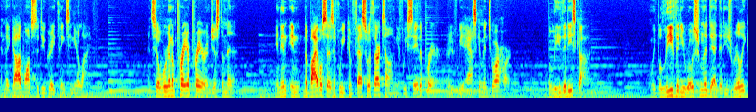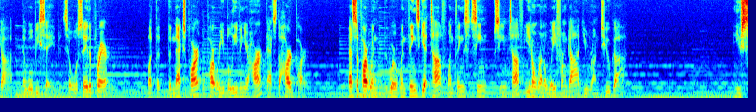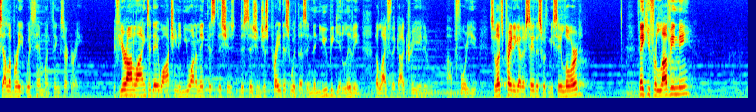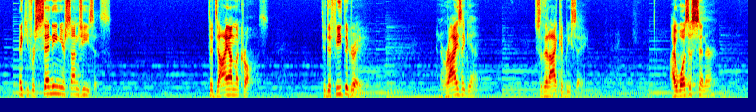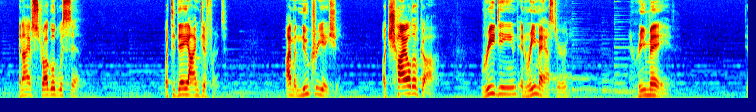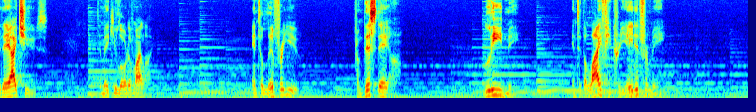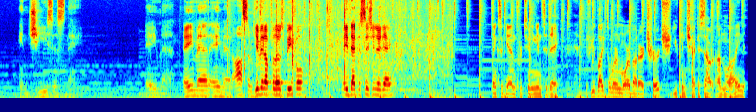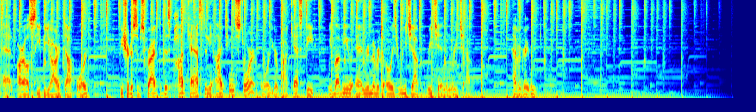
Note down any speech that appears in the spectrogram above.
and that God wants to do great things in your life. And so we're going to pray a prayer in just a minute. And in, in, the Bible says if we confess with our tongue, if we say the prayer, if we ask Him into our heart, believe that He's God, we believe that He rose from the dead, that He's really God, that we'll be saved. And so we'll say the prayer. But the, the next part, the part where you believe in your heart, that's the hard part. That's the part when, where when things get tough, when things seem, seem tough, you don't run away from God, you run to God. And you celebrate with Him when things are great. If you're online today watching and you want to make this decision, just pray this with us, and then you begin living the life that God created uh, for you. So let's pray together. Say this with me. Say, Lord, thank you for loving me. Thank you for sending your son Jesus to die on the cross, to defeat the grave, and to rise again so that I could be saved. I was a sinner, and I have struggled with sin. But today I'm different. I'm a new creation, a child of God, redeemed and remastered and remade. Today I choose to make you Lord of my life and to live for you from this day on. Lead me into the life you created for me. In Jesus' name. Amen. Amen. Amen. Awesome. Give it up for those people made that decision today. Thanks again for tuning in today. If you'd like to learn more about our church, you can check us out online at rlcbr.org. Be sure to subscribe to this podcast in the iTunes store or your podcast feed. We love you and remember to always reach up, reach in, and reach out. Have a great week.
